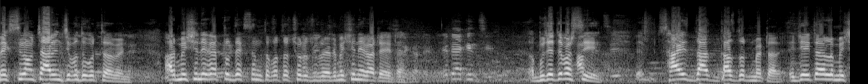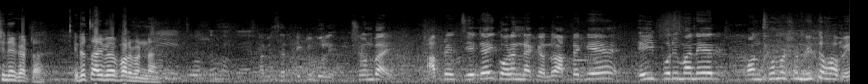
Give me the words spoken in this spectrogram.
ম্যাক্সিমাম চার ইঞ্চি পর্যন্ত করতে পারবেন। আর মেশিনে কাটতে দেখছেন তো কত ছোট ছোট এটা মেশিনে ঘাটে এটা। এটা এক ইঞ্চি। বুঝাইতে পারছি? সাইজ ডাজ ডট ম্যাটার এই যে এটা হলো মেশিনে কাটা এটা তার আর পারবেন না। আমি স্যার একটু বলি শোন ভাই আপনি যেটাই করেন না কেন আপনাকে এই পরিমাণের কনফার্মেশন নিতে হবে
